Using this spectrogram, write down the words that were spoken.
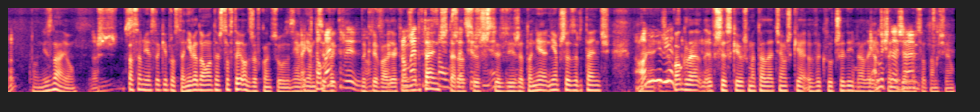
No. no nie znają. No, Czasem nie jest takie proste. Nie wiadomo też, co w tej odrze w końcu. Nie, Niemcy wy, wykrywali no, jakąś rtęć. Teraz już stwierdzili, że to nie, nie przez rtęć. Oni że w ogóle nie? wszystkie już metale ciężkie wykluczyli. Dalej ja jeszcze myślę, nie wiemy, co tam się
